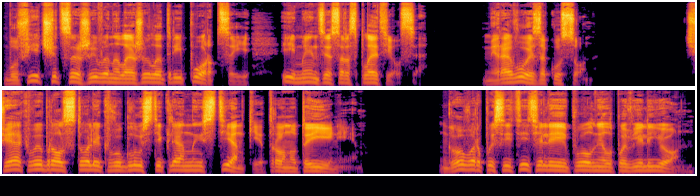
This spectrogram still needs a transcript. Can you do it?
Буфетчица живо наложила три порции, и Мэнзис расплатился. Мировой закусон. Чак выбрал столик в углу стеклянной стенки, тронутой инием. Говор посетителей полнил павильон,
